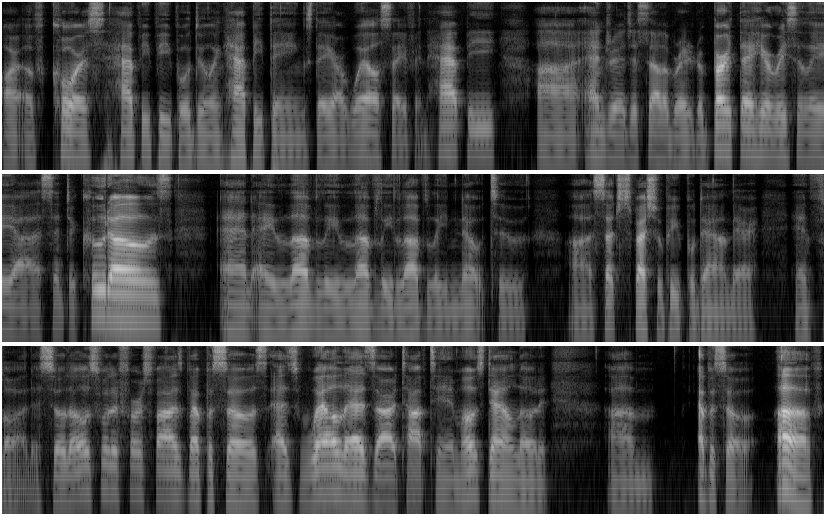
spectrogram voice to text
are, of course, happy people doing happy things. They are well, safe, and happy. Uh, Andrea just celebrated her birthday here recently. Uh, sent her kudos and a lovely, lovely, lovely note to uh, such special people down there in Florida. So those were the first five episodes, as well as our top ten most downloaded um, episode of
